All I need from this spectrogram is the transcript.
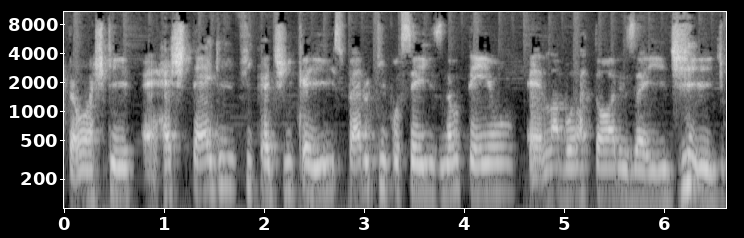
Então acho que é, hashtag fica a dica aí, espero que vocês não tenham é, laboratórios aí de, de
